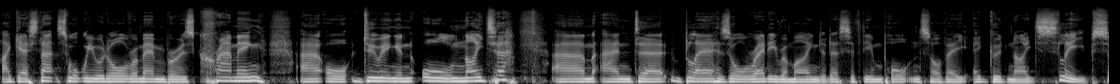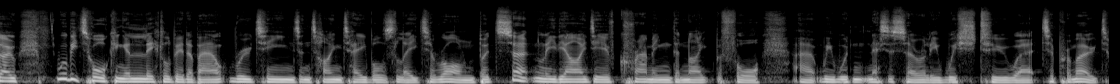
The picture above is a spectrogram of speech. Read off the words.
I guess that's what we would all remember as cramming uh, or doing an all nighter. Um, and uh, Blair has already reminded us of the importance of a, a good night's sleep. So we'll be talking a little bit about routines and timetables later on, but certainly the idea of cramming the the night before, uh, we wouldn't necessarily wish to uh, to promote.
